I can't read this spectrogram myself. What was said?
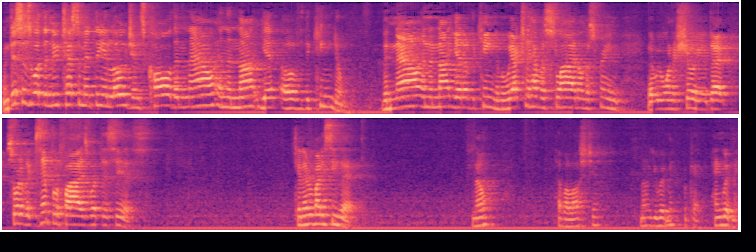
And this is what the New Testament theologians call the now and the not yet of the kingdom. The now and the not yet of the kingdom. And we actually have a slide on the screen that we want to show you that sort of exemplifies what this is. Can everybody see that? No? Have I lost you? No? You with me? Okay. Hang with me.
